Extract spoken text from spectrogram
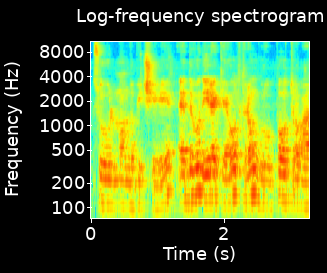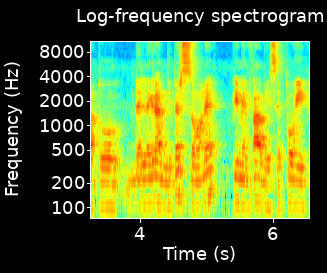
sul mondo PC e devo dire che oltre a un gruppo ho trovato delle grandi persone prima in Fabris e poi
